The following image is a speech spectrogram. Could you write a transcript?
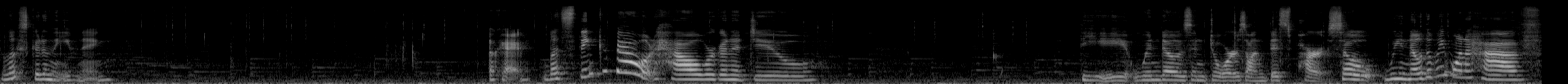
It looks good in the evening. Okay, let's think about how we're gonna do the windows and doors on this part. So we know that we wanna have,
